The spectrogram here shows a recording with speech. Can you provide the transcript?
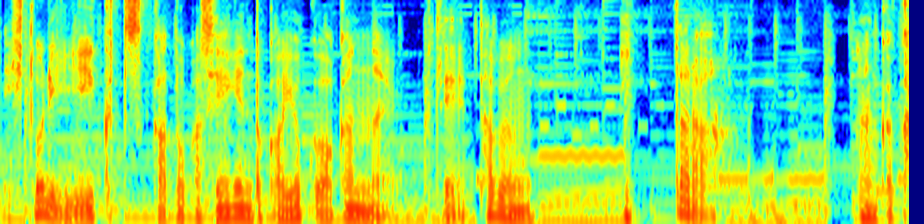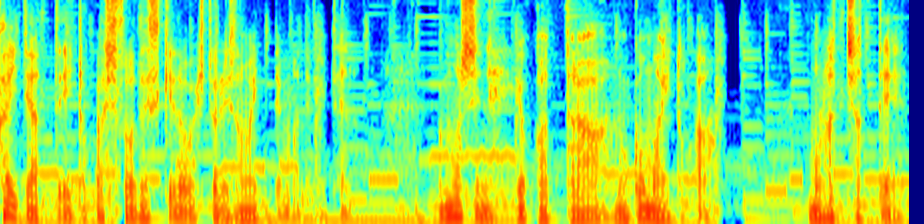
一人いくつかとか制限とかよくわかんなくて、多分行ったらなんか書いてあったりとかしそうですけど、お一人様一点までみたいな。もしね、よかったら、まあ、5枚とかもらっちゃって、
